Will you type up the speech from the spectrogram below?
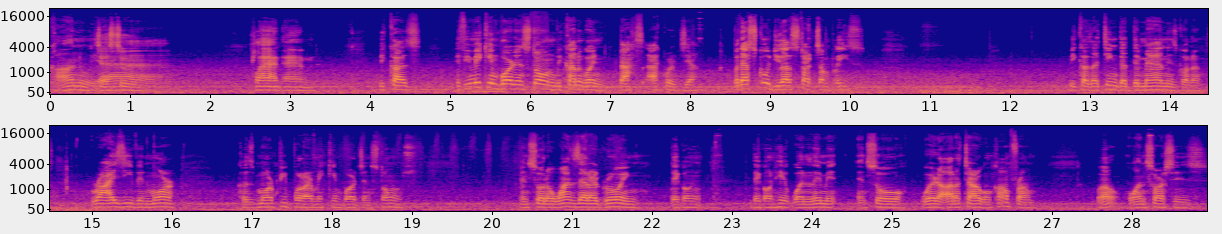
kanu yeah Just to- plant, and because if you're making board and stone we kind of going backwards yeah. But that's good you got to start someplace. Because i think the demand is gonna rise even more because more people are making boards and stones. And so the ones that are growing they're going they're going to hit one limit and so where the other tower going to come from well one source is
